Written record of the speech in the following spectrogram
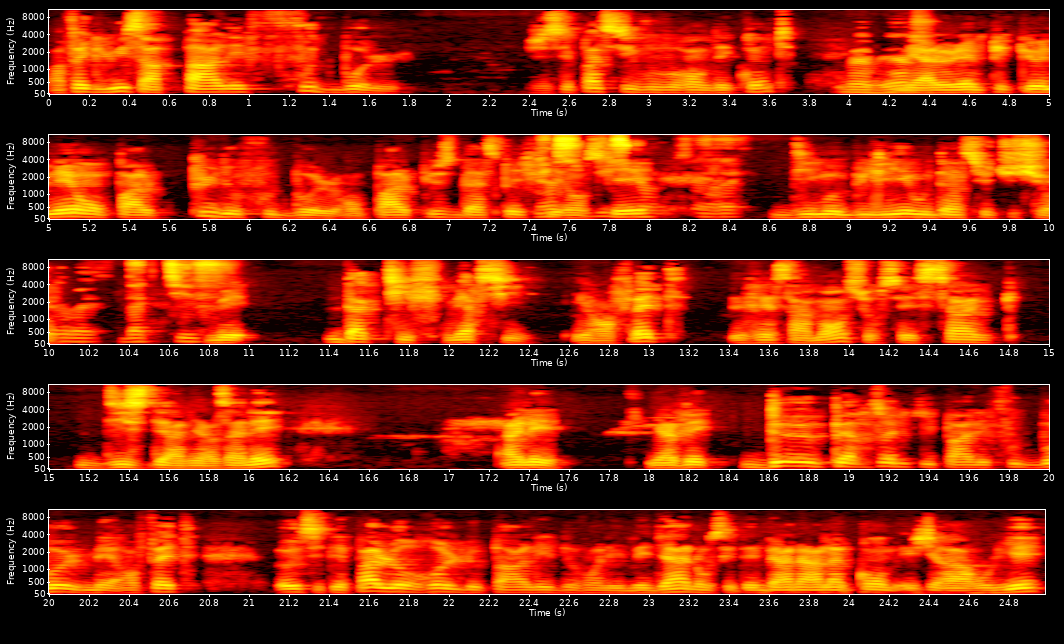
En fait, lui, ça parlait football. Je ne sais pas si vous vous rendez compte, bien mais à l'Olympique Lyonnais, on parle plus de football. On parle plus d'aspect financier, Institution, C'est vrai, d'immobilier ou c'est d'institution. vrai, d'actifs. Mais d'actifs, merci. Et en fait, récemment, sur ces 5, 10 dernières années, allez, il y avait deux personnes qui parlaient football, mais en fait, eux, c'était pas leur rôle de parler devant les médias. Donc, c'était Bernard Lacombe et Gérard Roulier,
